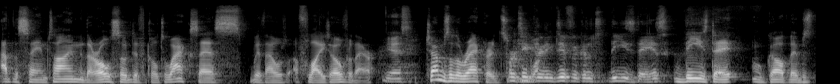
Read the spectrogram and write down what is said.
at the same time, they're also difficult to access without a flight over there. Yes. In terms of the records, Particularly difficult these days. these days, oh god, they was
